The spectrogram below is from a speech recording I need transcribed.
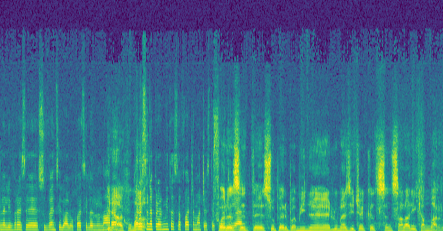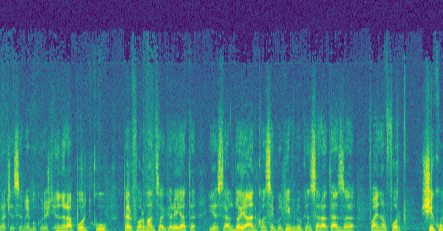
ne livreze subvențiile, alocațiile lunare, Bine, acum- care să ne permită să facem aceste Fără să cheltuieli. te superi pe mine, lumea zice că sunt salarii cam mari la CSM București, în raport cu performanța care, iată, este al doilea an consecutiv, nu când se ratează Final Four, și cu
